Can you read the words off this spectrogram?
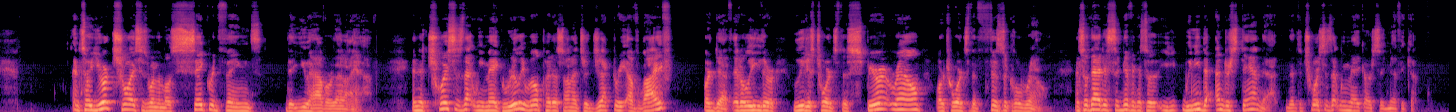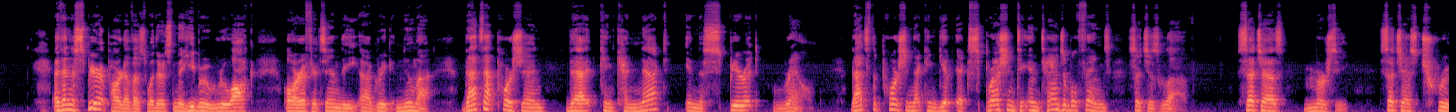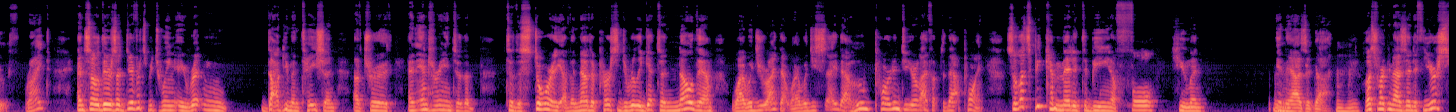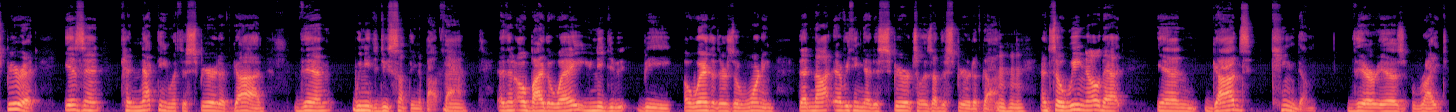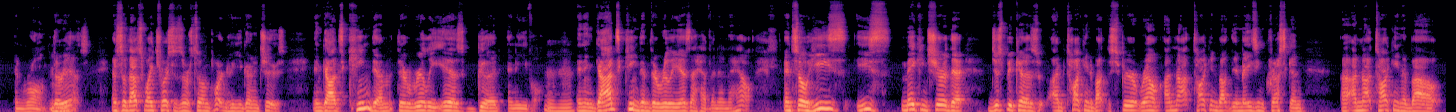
And so your choice is one of the most sacred things that you have or that I have. And the choices that we make really will put us on a trajectory of life or death. It'll either lead us towards the spirit realm or towards the physical realm. And so that is significant. So we need to understand that, that the choices that we make are significant. And then the spirit part of us, whether it's in the Hebrew ruach or if it's in the uh, Greek pneuma, that's that portion that can connect in the spirit realm. That's the portion that can give expression to intangible things such as love, such as mercy, such as truth, right? And so there's a difference between a written documentation of truth and entering into the to the story of another person to really get to know them. Why would you write that? Why would you say that? Who poured into your life up to that point? So let's be committed to being a full human in the eyes of God. Mm-hmm. Let's recognize that if your spirit isn't connecting with the spirit of God, then we need to do something about that. Mm. And then, oh, by the way, you need to be aware that there's a warning that not everything that is spiritual is of the spirit of God. Mm-hmm. And so we know that in God's kingdom, there is right and wrong. There Mhm. is. And so that's why choices are so important, who you're going to choose. In God's kingdom, there really is good and evil. Mm-hmm. And in God's kingdom, there really is a heaven and a hell. And so he's he's making sure that just because I'm talking about the spirit realm, I'm not talking about the amazing Kreskin. Uh, I'm not talking about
